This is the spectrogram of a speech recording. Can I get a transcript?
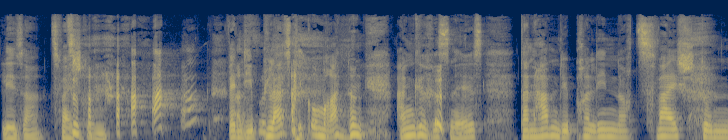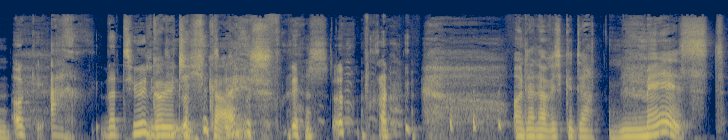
Leser, zwei Stunden. Wenn die Plastikumrandung angerissen ist, dann haben die Pralinen noch zwei Stunden. Okay, ach, natürlich. Gültigkeit. Und dann habe ich gedacht, Mist,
